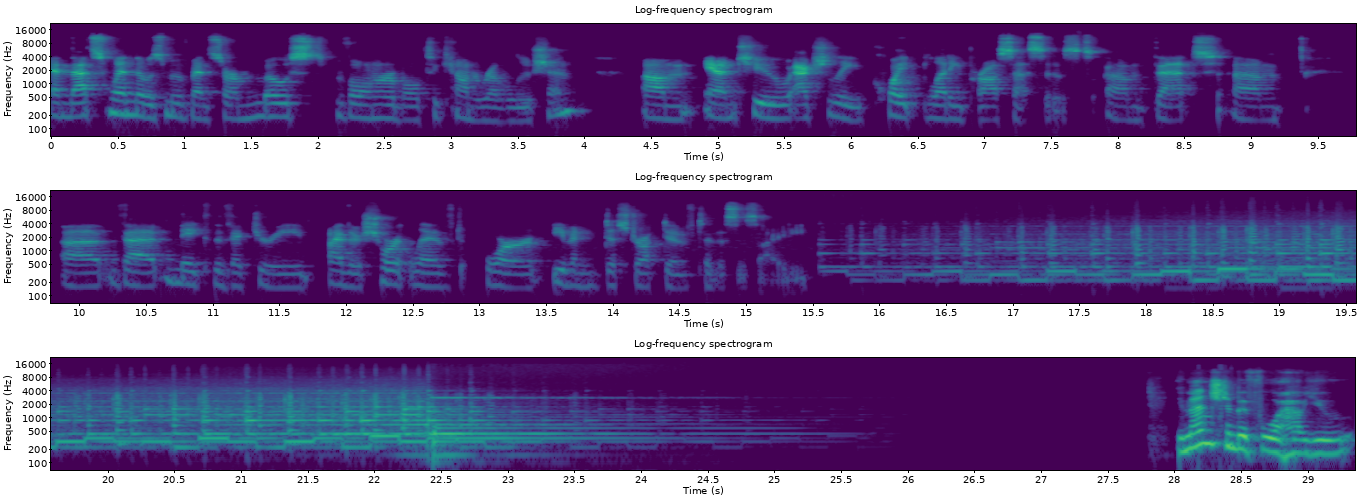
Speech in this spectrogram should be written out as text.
And that's when those movements are most vulnerable to counter revolution um, and to actually quite bloody processes um, that, um, uh, that make the victory either short lived or even destructive to the society. You mentioned before how you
